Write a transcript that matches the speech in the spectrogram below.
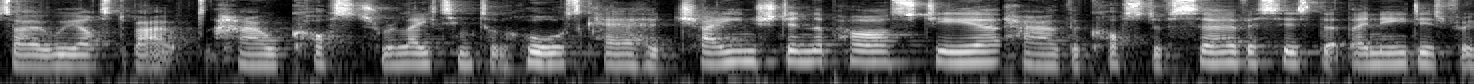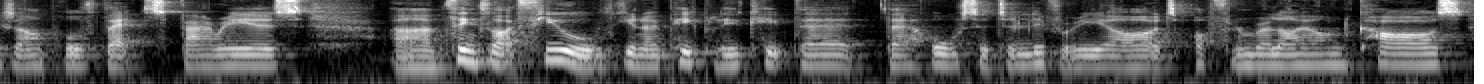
So we asked about how costs relating to horse care had changed in the past year, how the cost of services that they needed, for example, vets, farriers, uh, things like fuel, you know, people who keep their, their horse at delivery yards often rely on cars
